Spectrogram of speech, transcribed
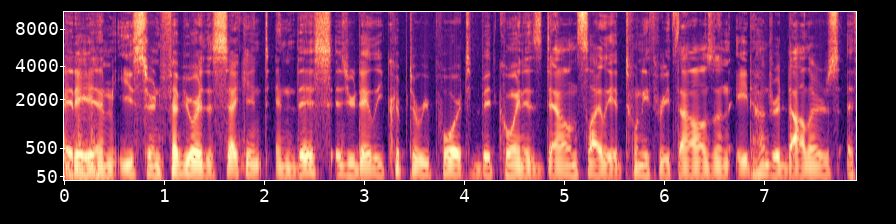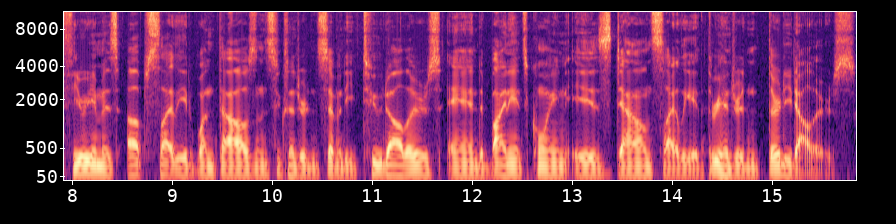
8 a.m. Eastern, February the 2nd, and this is your daily crypto report. Bitcoin is down slightly at $23,800. Ethereum is up slightly at $1,672, and Binance Coin is down slightly at $330.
